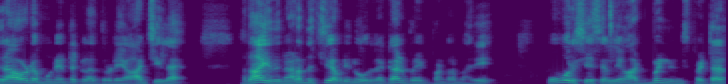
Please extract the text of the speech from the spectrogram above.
திராவிட முன்னேற்ற கழகத்துடைய ஆட்சியில் அதான் இது நடந்துச்சு அப்படின்னு ஒரு ரெக்கார்ட் பிரேக் பண்ணுற மாதிரி ஒவ்வொரு ஸ்டேஷன்லேயும் அட்மின் இன்ஸ்பெக்டர்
